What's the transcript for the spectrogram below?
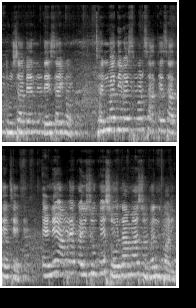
તૃષાબેન દેસાઈનો જન્મદિવસ પણ સાથે સાથે છે. એને આપણે કહીશું કે સોનામાં સુગંધ પડી.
